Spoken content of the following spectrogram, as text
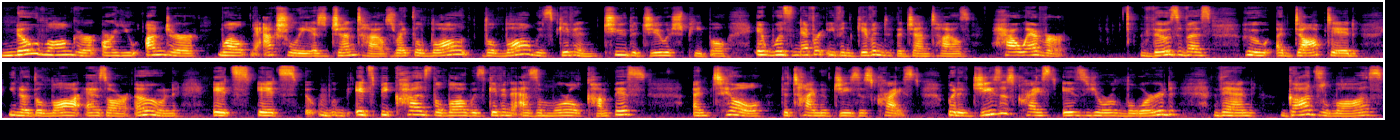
no longer are you under well actually as gentiles right? The law the law was given to the jewish people. It was never even given to the gentiles. However those of us who adopted you know the law as our own it's it's it's because the law was given as a moral compass until the time of Jesus Christ. But if Jesus Christ is your lord then God's laws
